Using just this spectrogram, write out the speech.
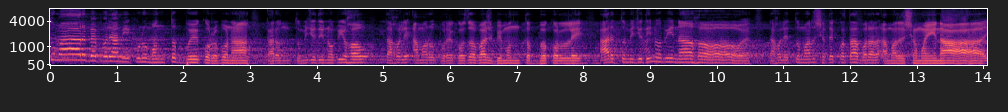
তোমার ব্যাপারে আমি কোনো মন্তব্যই করব না। কারণ তুমি যদি নবী হও, তাহলে আমার উপরে গজব আসবে মন্তব্য করলে। আর তুমি যদি নবী না হয় তাহলে তোমার সাথে কথা বলার আমার সময় নাই।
